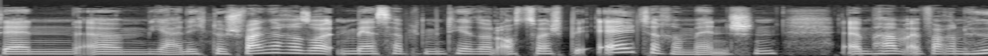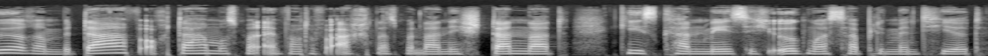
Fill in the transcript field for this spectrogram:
denn ähm, ja, nicht nur Schwangere sollten mehr supplementieren, sondern auch zum Beispiel ältere Menschen ähm, haben einfach einen höheren Bedarf. Auch da muss man einfach darauf achten, dass man da nicht standard gießkannenmäßig irgendwas supplementiert.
